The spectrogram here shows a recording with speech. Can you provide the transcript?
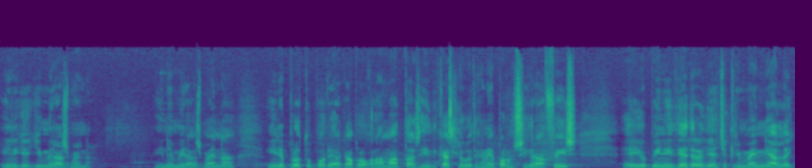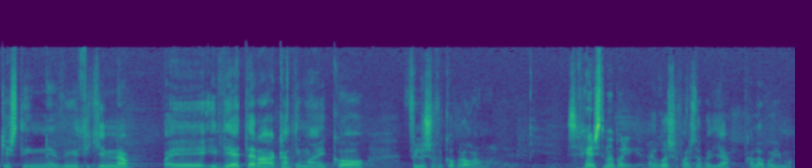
Είναι και εκεί μοιρασμένα. είναι μοιρασμένα, είναι πρωτοποριακά προγράμματα. Ειδικά στη λογοτεχνία υπάρχουν συγγραφείς ε, οι οποίοι είναι ιδιαίτερα διακεκριμένοι, αλλά και στην ε, βιοειθική είναι ένα ε, ιδιαίτερα ακαδημαϊκό φιλοσοφικό πρόγραμμα. Σε ευχαριστούμε πολύ. Εγώ σε ευχαριστώ, παιδιά. Καλό απόγευμα.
